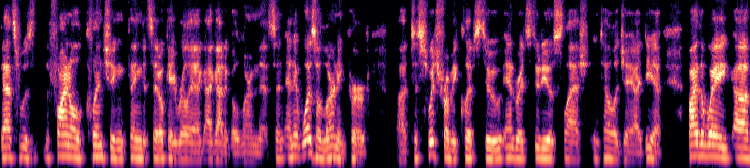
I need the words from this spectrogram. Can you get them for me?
that was the final clinching thing that said, okay, really, I, I got to go learn this. And, and it was a learning curve uh, to switch from Eclipse to Android Studio slash IntelliJ IDEA. By the way, uh,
